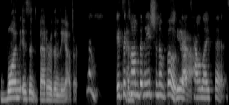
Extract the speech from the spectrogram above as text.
one isn't better than the other. No, it's a And- combination of both Yeah. that's how life is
